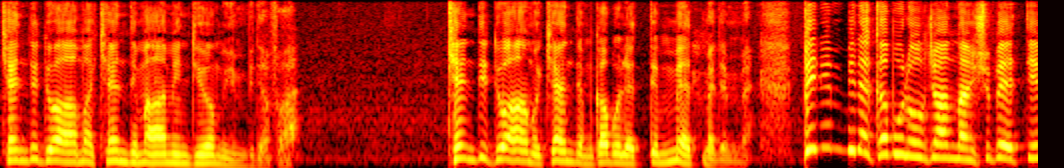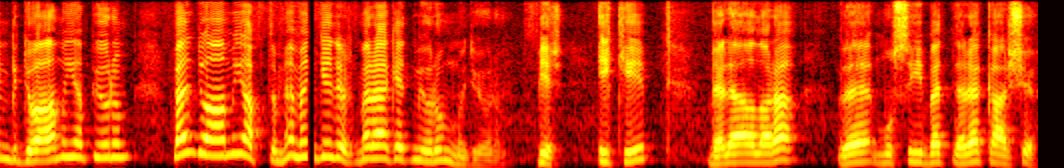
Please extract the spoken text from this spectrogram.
Kendi duama kendim amin diyor muyum bir defa? Kendi duamı kendim kabul ettim mi etmedim mi? Benim bile kabul olacağından şüphe ettiğim bir duamı yapıyorum. Ben duamı yaptım hemen gelir merak etmiyorum mu diyorum. Bir. iki belalara ve musibetlere karşı,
